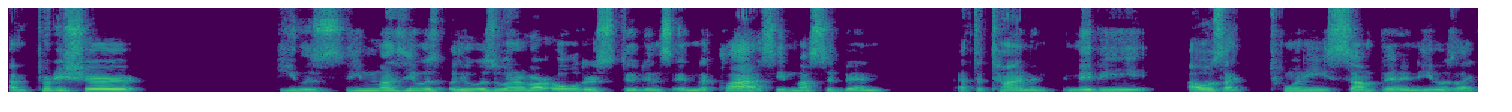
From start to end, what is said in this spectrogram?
I'm pretty sure he was he must he was he was one of our older students in the class. He must have been at the time and maybe I was like 20 something and he was like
